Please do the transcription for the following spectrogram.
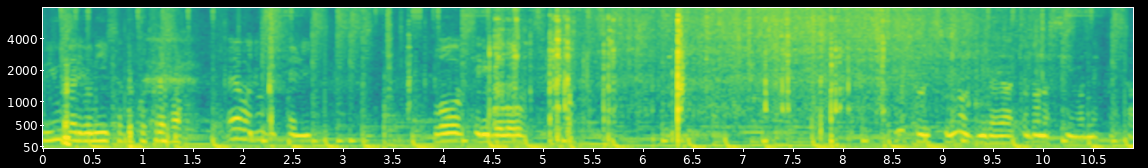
Ni, ni udario nisam kako treba. Evo ljubitelji, lovci, ribolovci. Mislili su mnogi da ja to donosim od neke sa,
